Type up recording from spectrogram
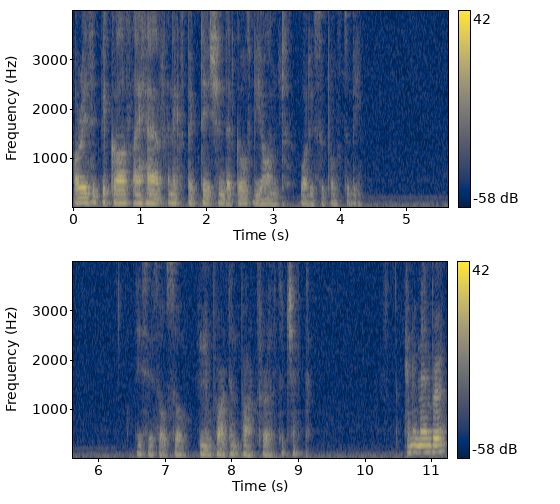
or is it because I have an expectation that goes beyond what is supposed to be? This is also an important part for us to check. And remember,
